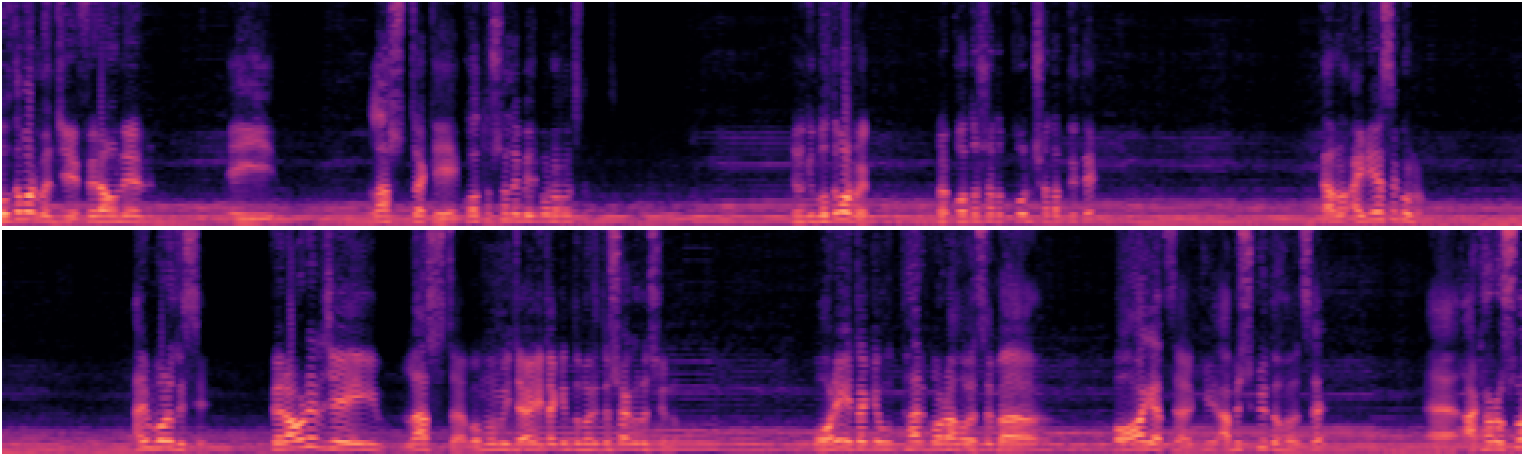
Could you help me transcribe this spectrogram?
বলতে পারবেন যে ফেরাউনের এই লাশটাকে কত সালে বের করা হয়েছে? কেউ কি বলতে পারবেন? কত শতাব্দ কোন শতাব্দীতে? কারও আইডিয়া আছে কোনো? আমি বলে দিচ্ছি, ফেরাউনের যে এই লাশটা বা মমিটা এটা কিন্তু লোহিত সাগরে ছিল। পরে এটাকে উদ্ধার করা হয়েছে বা পাওয়া গেছে আর কি, আবিষ্কৃত হয়েছে। আঠারোশো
